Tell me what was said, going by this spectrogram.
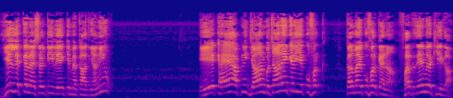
یہ لکھ کر نیشنلٹی لیں کہ میں قادیانی ہوں۔ ایک ہے اپنی جان بچانے کے لیے کفر، کلمہ کفر کہنا، فرق ذہن میں رکھیے گا۔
